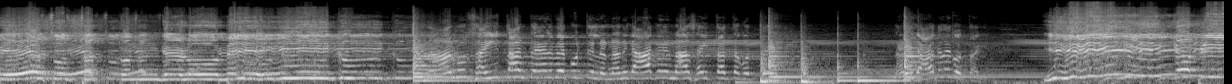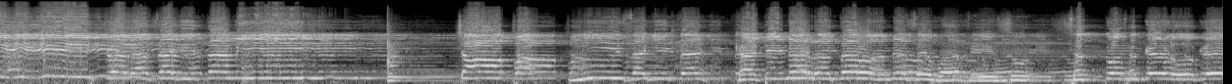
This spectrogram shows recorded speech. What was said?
ರೇಸು ಸತ್ವಂಗಳು ಬೇಕು ನಾನು ಸಹಿತ ಅಂತ ಹೇಳ್ಬೇಕು ಅಂತಿಲ್ಲ. ನನಗೆ ಆಗಲೇ ನಾ ಸಹಿತ ಅಂತ ಗೊತ್ತ. ನನಗೆ ಆಗಲೇ ಗೊತ್ತಾಗಿದೆ. ಈ ಕಪೀಶ್ವರ ಸಗಿತ ಮೀ. ಚಾಪ ನೀ ಸಗಿತ ಕಠಿಣ ರಥವ ಮೆಸೆವರಿಸು ಸತ್ವಂಗಳು ಬೇಕು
